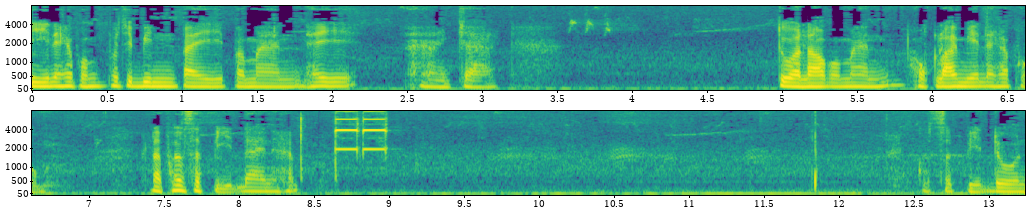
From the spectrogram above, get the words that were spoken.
ดีนะครับผมผมจะบินไปประมาณให้ห่างจากตัวเราประมาณ 600 เมตรนะครับผม เราเพิ่มสปีดได้นะครับ กดสปีดโดน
